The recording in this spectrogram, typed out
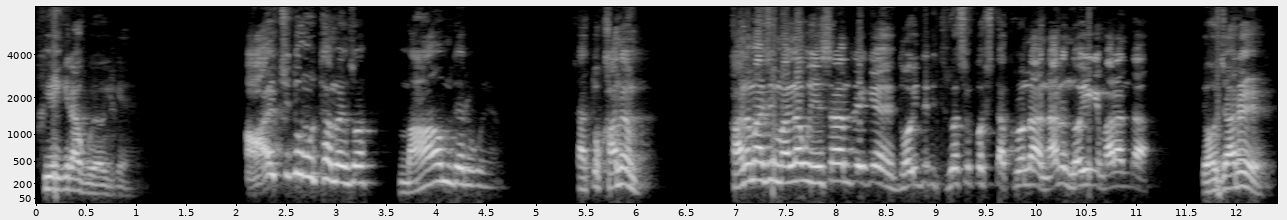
그 얘기라고요, 이게. 알지도 못하면서 마음대로 그냥. 자, 또 간음. 간음하지 말라고 옛사람들에게 너희들이 들었을 것이다. 그러나 나는 너희에게 말한다. 여자를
